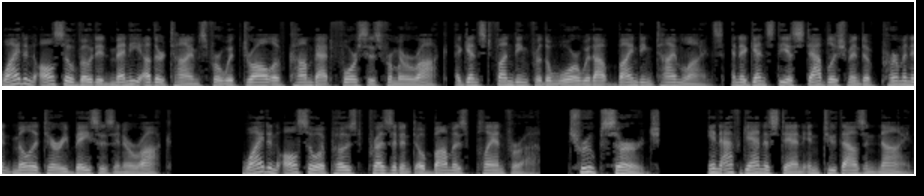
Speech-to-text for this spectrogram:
Wyden also voted many other times for withdrawal of combat forces from Iraq, against funding for the war without binding timelines, and against the establishment of permanent military bases in Iraq. Wyden also opposed President Obama's plan for a «troop surge» in Afghanistan in 2009.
